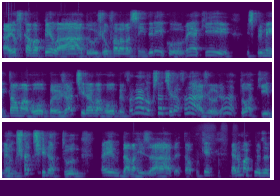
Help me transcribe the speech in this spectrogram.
Aí eu ficava pelado, o João falava assim, Derico, vem aqui experimentar uma roupa. Eu já tirava a roupa. Ele falou, não, não precisa tirar. Eu falei, ah, João, já tô aqui mesmo, já tira tudo. Aí dava risada e tal, porque era uma coisa,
